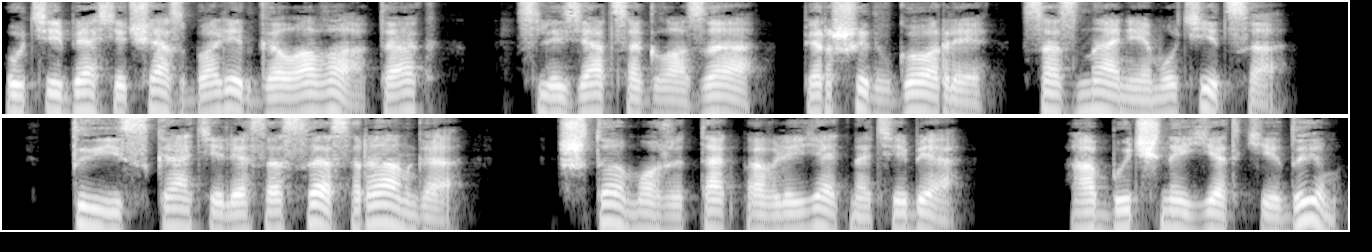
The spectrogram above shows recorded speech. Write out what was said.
У тебя сейчас болит голова, так? Слезятся глаза, першит в горле, сознание мутится. Ты искатель ССС ранга. Что может так повлиять на тебя? Обычный едкий дым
